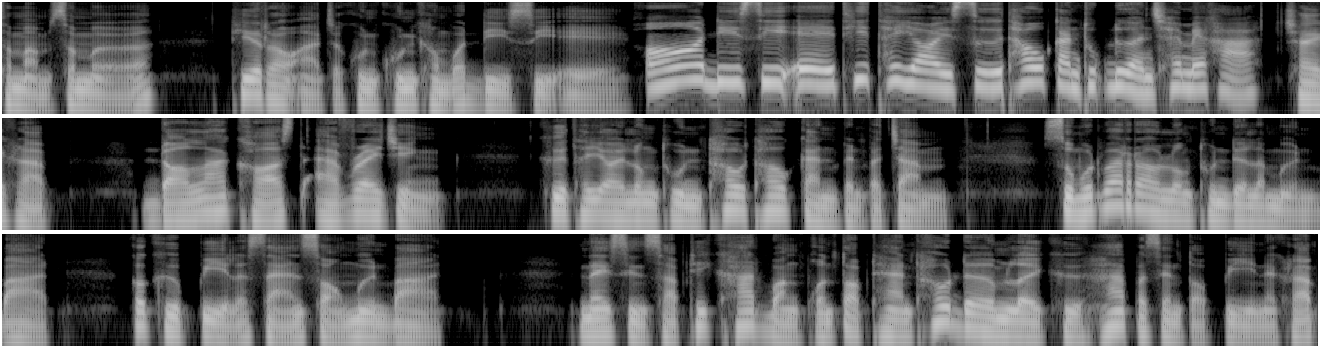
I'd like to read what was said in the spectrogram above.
สม่ำเสมอ ที่เราอาจจะคุ้นๆคำว่า DCA อ๋อ DCA ที่ทยอยซื้อเท่ากันทุกเดือนใช่ไหมคะ ใช่ครับ Dollar Cost Averaging คือทยอยลงทุนเท่าๆกันเป็นประจำ สมมุติว่าเราลงทุนเดือนละหมื่นบาท ก็คือปีละแสนสองหมื่นบาท ในสินทรัพย์ที่คาดหวังผลตอบแทนเท่าเดิมเลยคือ 5%ต่อปีนะครับ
